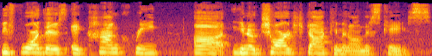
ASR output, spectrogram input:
before there's a concrete, uh, you know, charge document on this case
